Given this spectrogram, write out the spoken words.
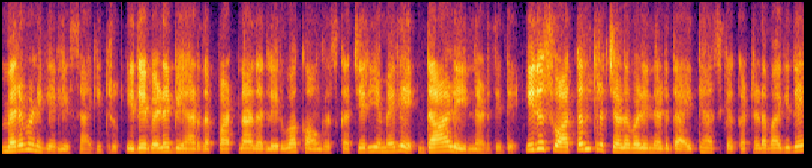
ಮೆರವಣಿಗೆಯಲ್ಲಿ ಸಾಗಿದ್ರು. ಇದೇ ವೇಳೆ ಬಿಹಾರದ ಪಾಟ್ನಾದಲ್ಲಿರುವ ಕಾಂಗ್ರೆಸ್ ಕಚೇರಿಯ ಮೇಲೆ ದಾಳಿ ನಡೆದಿದೆ. ಇದು ಸ್ವಾತಂತ್ರ್ಯ ಚಳವಳಿ ನಡೆದ ಐತಿಹಾಸಿಕ ಕಟ್ಟಡವಾಗಿದೆ.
